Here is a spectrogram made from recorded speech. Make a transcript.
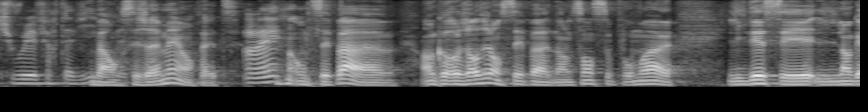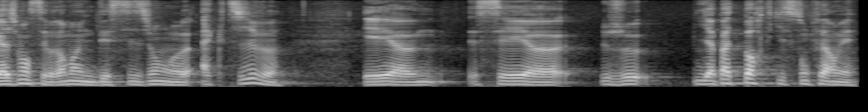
tu voulais faire ta vie Bah, en on fait? sait jamais en fait. Ouais. On ne sait pas. Encore aujourd'hui, on ne sait pas. Dans le sens où pour moi, l'idée, c'est l'engagement, c'est vraiment une décision euh, active. Et euh, c'est, euh, je, il n'y a pas de portes qui se sont fermées.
